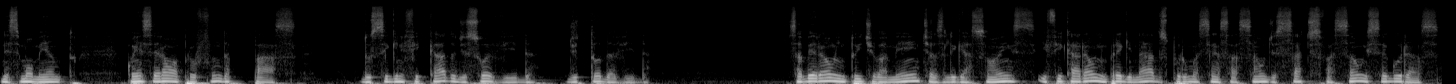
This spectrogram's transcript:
Nesse momento, conhecerão a profunda paz do significado de sua vida, de toda a vida. Saberão intuitivamente as ligações e ficarão impregnados por uma sensação de satisfação e segurança,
